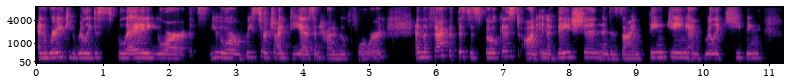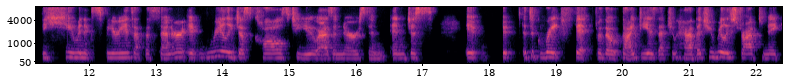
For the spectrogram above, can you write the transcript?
and where you can really display your, your research ideas and how to move forward. And the fact that this is focused on innovation and design thinking and really keeping the human experience at the center, it really just calls to you as a nurse and, and just it it, it's a great fit for the, the ideas that you have that you really strive to make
